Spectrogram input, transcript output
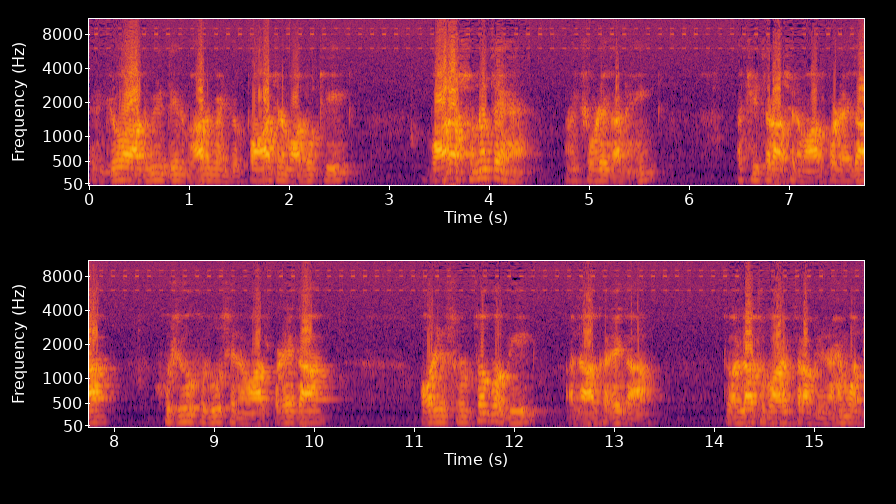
یعنی جو آدمی دن بھر میں جو پانچ نمازوں کی بارہ سنتیں ہیں، انہیں چھوڑے گا نہیں، اچھی طرح سے نماز پڑھے گا، خوشبو خلو سے نماز پڑھے گا، اور ان سنتوں کو بھی ادا کرے گا۔ تو اللہ تبارک تعالیٰ اپنی رحمت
